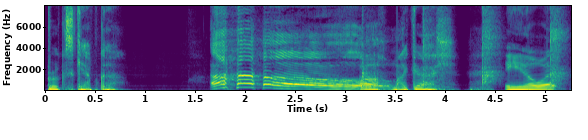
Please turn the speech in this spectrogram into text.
Brooks Koepka. Oh, Oh my gosh! And you know what?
